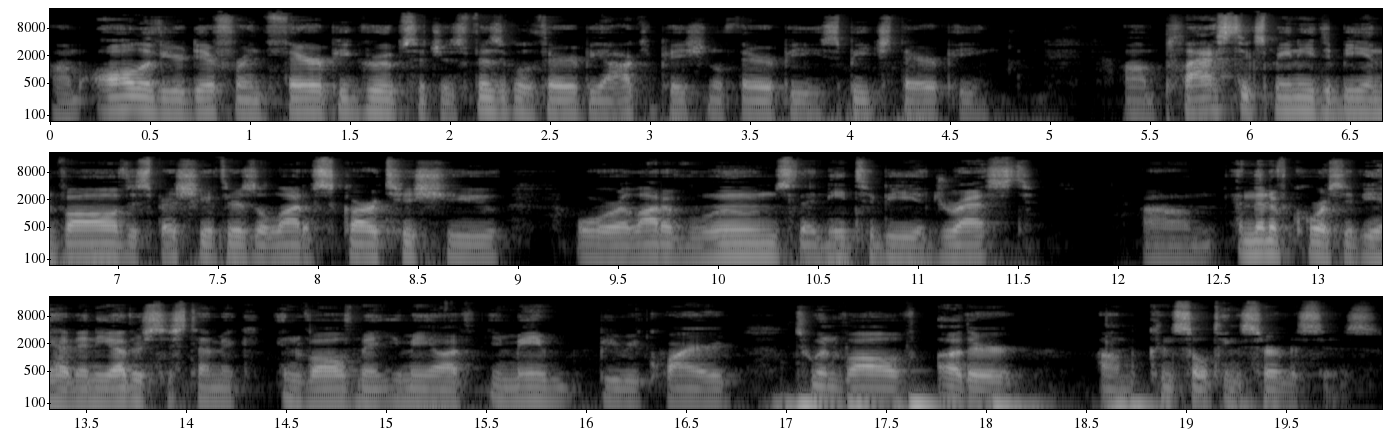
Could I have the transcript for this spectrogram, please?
um, all of your different therapy groups, such as physical therapy, occupational therapy, speech therapy. Um, plastics may need to be involved, especially if there's a lot of scar tissue or a lot of wounds that need to be addressed. Um, and then, of course, if you have any other systemic involvement, you may you may be required to involve other um, consulting services.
